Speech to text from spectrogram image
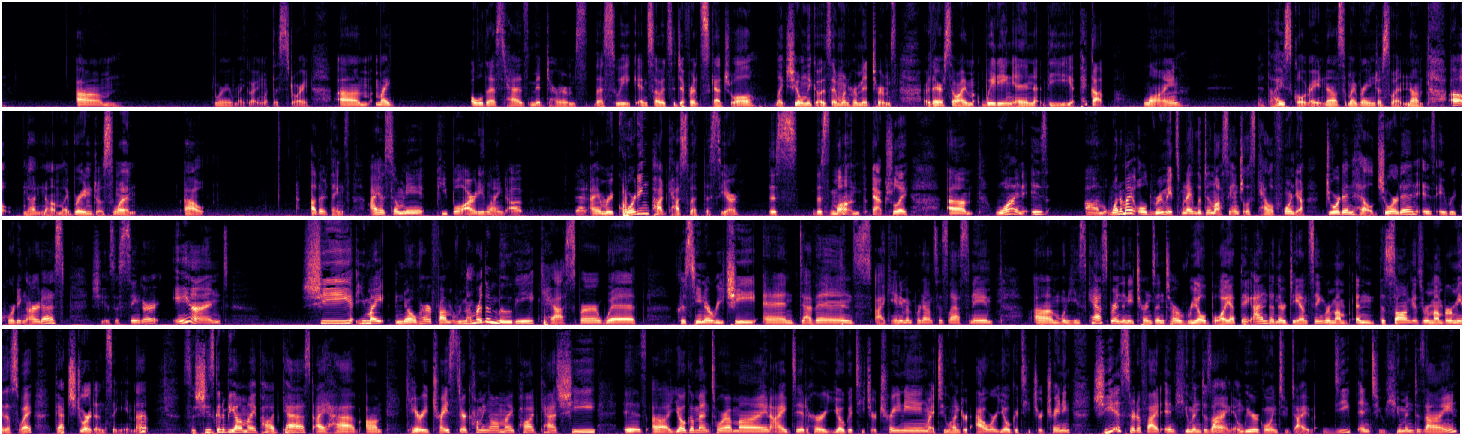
um where am i going with this story um my oldest has midterms this week and so it's a different schedule like she only goes in when her midterms are there so i'm waiting in the pickup line at the high school right now, so my brain just went numb. Oh, not numb. My brain just went out. Other things. I have so many people already lined up that I am recording podcasts with this year, this this month actually. Um, one is um, one of my old roommates when I lived in Los Angeles, California, Jordan Hill. Jordan is a recording artist. She is a singer and she, you might know her from, remember the movie Casper with Christina Ricci and Devon's, I can't even pronounce his last name, um, when he's Casper and then he turns into a real boy at the end and they're dancing. Remember, and the song is Remember Me This Way. That's Jordan singing that. So she's going to be on my podcast. I have um, Carrie Trister coming on my podcast. She is a yoga mentor of mine. I did her yoga teacher training, my 200 hour yoga teacher training. She is certified in human design, and we are going to dive deep into human design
